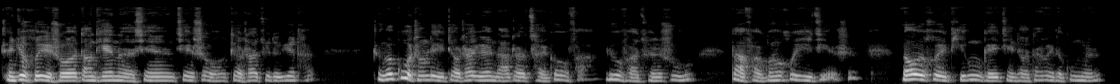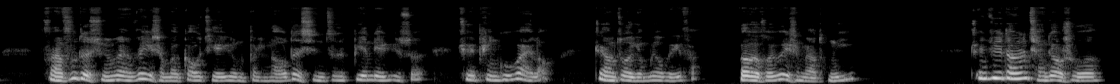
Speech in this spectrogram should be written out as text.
陈菊回忆说，当天呢，先接受调查局的约谈，整个过程里，调查员拿着采购法、六法全书、大法官会议解释、劳委会提供给检调单位的公文，反复的询问为什么高捷用本劳的薪资编列预算，却聘雇外劳，这样做有没有违法？劳委会为什么要同意？陈菊当然强调说，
